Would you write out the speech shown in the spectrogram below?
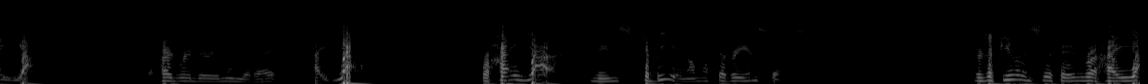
Hiya. It's a hard word to remember, right? Hiya. Well, hiya means to be in almost every instance. There's a few instances where hiya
